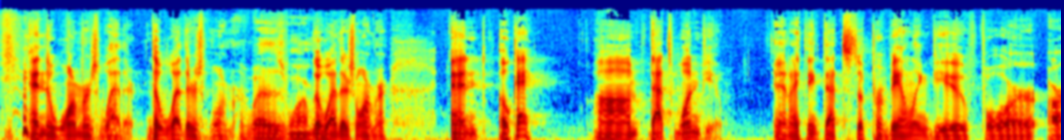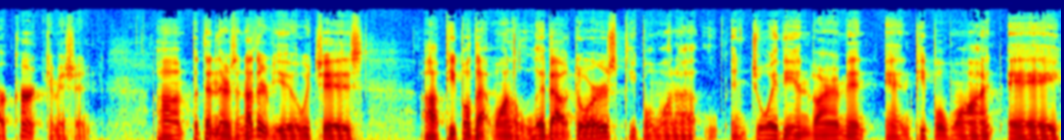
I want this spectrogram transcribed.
and the warmer's weather. The weather's warmer The weather's warmer. the weather's warmer. And okay, um, that's one view. And I think that's the prevailing view for our current commission. Um, but then there's another view, which is uh, people that want to live outdoors, people want to enjoy the environment, and people want a,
